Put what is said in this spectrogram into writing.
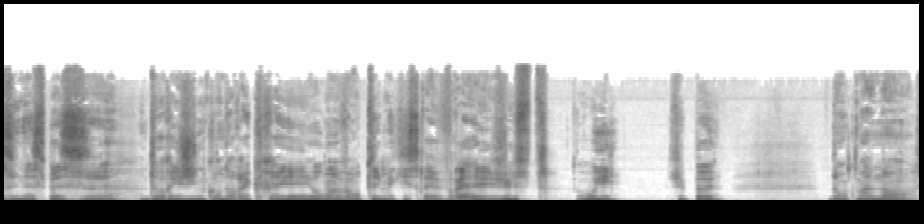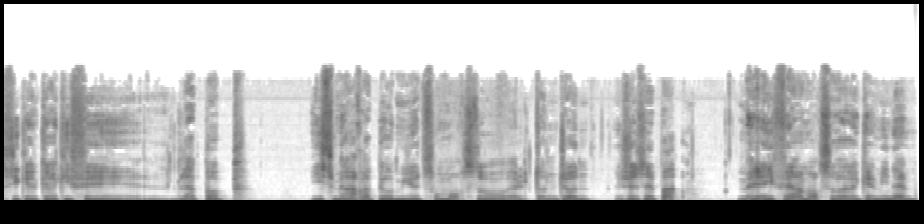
une espèce euh, d'origine qu'on aurait créée ou inventée, mais qui serait vraie et juste, oui, tu peux. Donc maintenant, si quelqu'un qui fait de la pop, il se met à rapper au milieu de son morceau Elton John, je sais pas. Mais il fait un morceau avec Eminem.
